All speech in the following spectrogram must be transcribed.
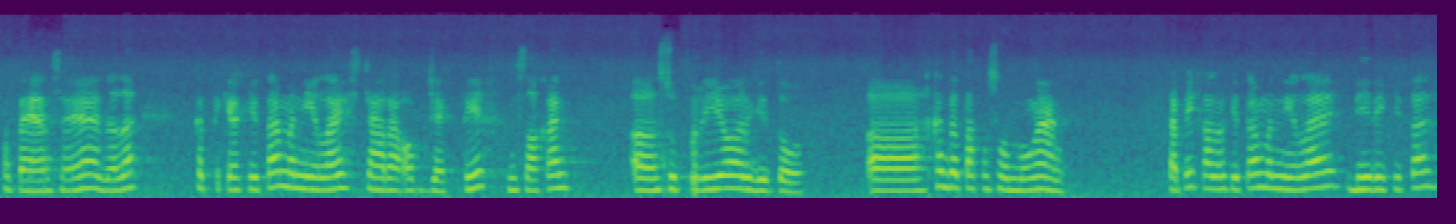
pertanyaan saya adalah ketika kita menilai secara objektif, misalkan uh, superior gitu, uh, kan tetap kesombongan. Tapi kalau kita menilai diri kita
